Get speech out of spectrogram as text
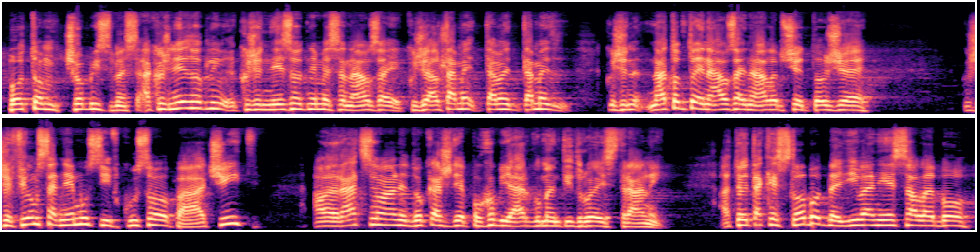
potom, čo by sme sa... Akože, nezhodli, akože nezhodneme sa naozaj... Akože, ale tam je, tam je, tam je, akože na tomto je naozaj najlepšie to, že akože film sa nemusí vkusovo páčiť, ale racionálne dokážete pochopiť argumenty druhej strany. A to je také slobodné dívanie sa, lebo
